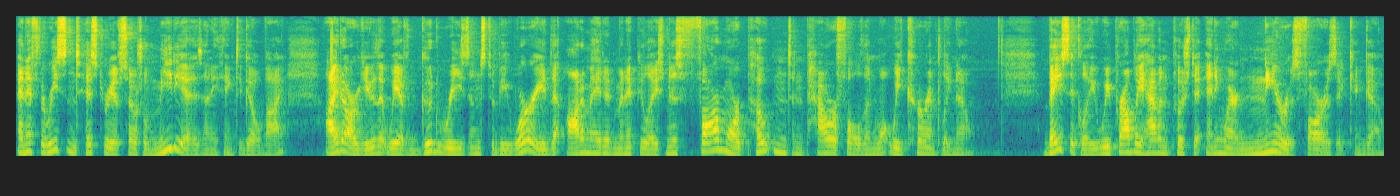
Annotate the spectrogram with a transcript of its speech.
And if the recent history of social media is anything to go by, I'd argue that we have good reasons to be worried that automated manipulation is far more potent and powerful than what we currently know. Basically, we probably haven't pushed it anywhere near as far as it can go.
